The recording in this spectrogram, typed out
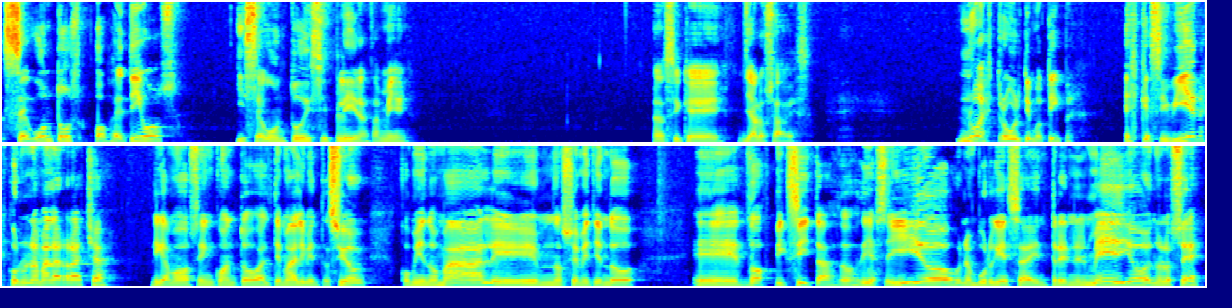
según tus objetivos y según tu disciplina también. Así que ya lo sabes. Nuestro último tip es que si vienes con una mala racha, digamos en cuanto al tema de alimentación, comiendo mal, eh, no sé, metiendo eh, dos pixitas dos días seguidos, una hamburguesa entre en el medio, no lo sé.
